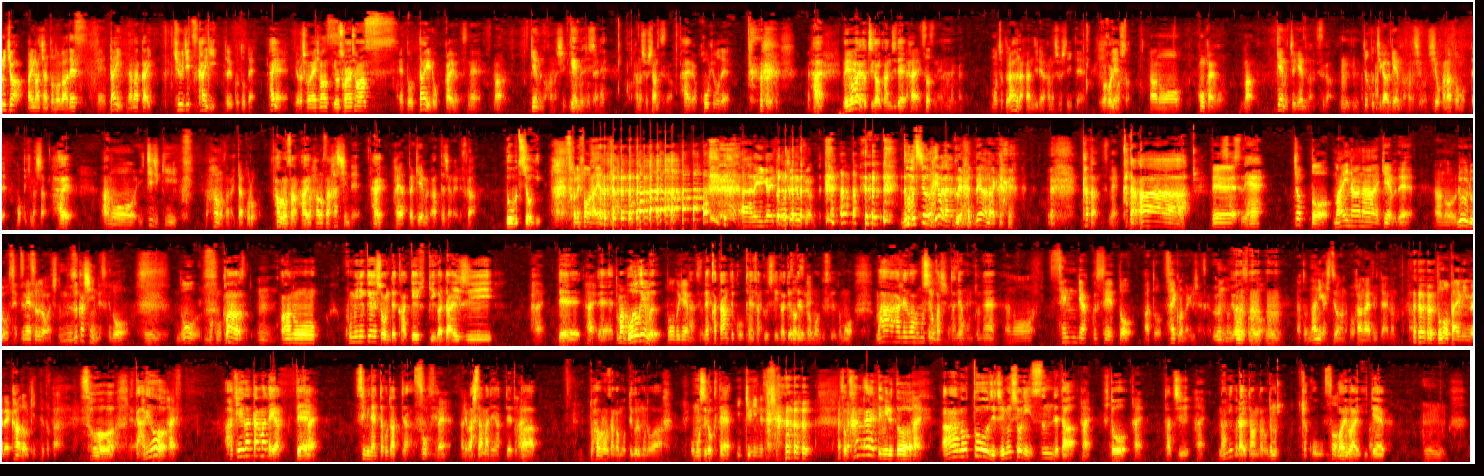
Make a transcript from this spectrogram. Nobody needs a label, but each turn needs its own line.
こんにちは、アイマーちゃんと野川です。えー第7回休日会議ということで、
はい
えーよろしくお願いします。
よろしくお願いします。
えっと、第6回がですね、まあ、ゲームの話。
ゲームでしたね。
話をしたんですが、
はい
これは好評で、
はい。
えー
今までと違う感じで、
はい、そうですね。なんかもうちょっとラフな感じで話をしていて、
わかりました。
あのー今回も、まあ、ゲームっちゃゲームなんですが、
うんうん。
ちょっと違うゲームの話をしようかなと思って持ってきました。
はい。
あのー一時期、ハウノさんがいた頃、
ハウロンさん、はい
まあ。ハウノさん発信で
はい。
流行ったゲームがあったじゃないですか。
動物将棋。
それも流行った。あれ意外と面白いですよね。
動物将棋ではなく
で、はではなく、カタンですね。
カタン、あー、そう
で
ですね。
ちょっとマイナーなゲームで、あの、ルールを説明するのがちょっと難しいんですけど、どう、僕も
まあ
考えますうん。
うん。あのー、コミュニケーションで駆け引きが大事
はい。
で、
はい
えっ、と、まあ、ボードゲーム
ボードゲーム
なんですよね。カタンってこう検索していただけると出ると思うんですけれども、まあ、あれは面白かったね、本当ね。
あの、戦略性と、あと、サイコロ投げるじゃないですか。運の
うん、
要素と、
うん、うん。
あと何が必要なのかを考えてみたいなのとか、どのタイミングでカードを切ってとか、
そう。だってあれを、
はい。
明け方までやって、
はい。
セミナー行ったことあった。
そうですね。あり
明
ました。
日までやってとか、
は
とハウロンさんが持ってくるものは面白くて、
一級品です
そう考えてみると、
はい。
あの当時事務所に住んでた
はい。
人
はい。
たち、
はい。
何人ぐらいいたんだろうでも結構ワイワイいて、うん。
